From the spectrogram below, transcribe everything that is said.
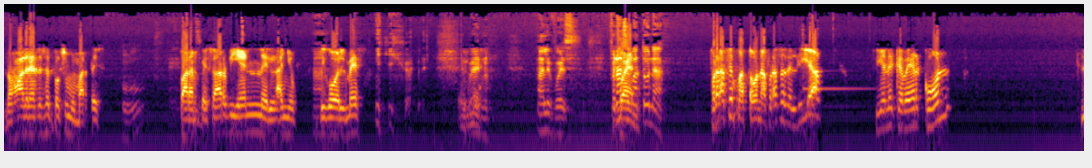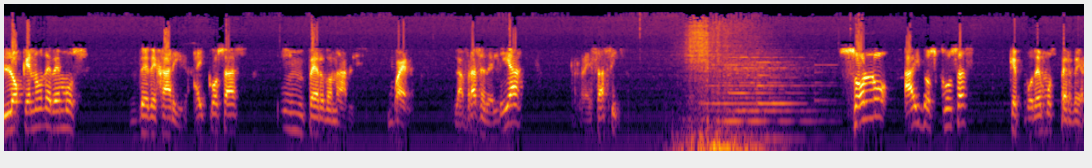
No, Adrián, es el próximo martes, Uh, para empezar bien el año, Ah. digo el mes. El bueno, mes. dale pues. Frase Bueno. matona. Frase matona, frase del día, tiene que ver con lo que no debemos de dejar ir. Hay cosas imperdonables. Bueno, la frase del día reza así. Solo hay dos cosas que podemos perder.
